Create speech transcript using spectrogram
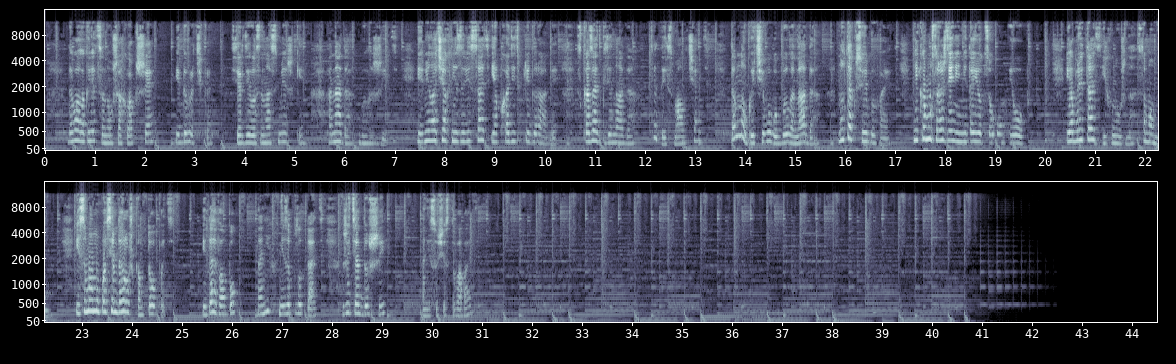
давала греться на ушах лапше, и дурочка сердилась на насмешки, а надо было жить. И в мелочах не зависать и обходить преграды, сказать, где надо, где-то и смолчать. Да много и чего бы было надо, но так все и бывает. Никому с рождения не дается ум и опыт. И обретать их нужно самому. И самому по всем дорожкам топать. И дай вам Бог на них не заплутать, жить от души, а не существовать.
